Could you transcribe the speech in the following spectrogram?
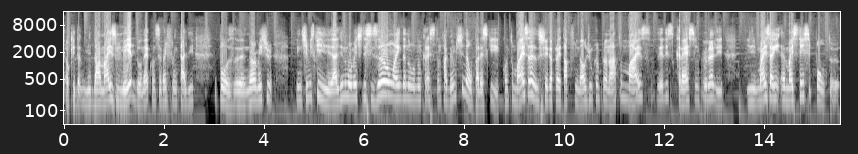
é o que me dá mais uhum. medo, né? Quando você vai enfrentar ali. Pô, eh, normalmente tem times que ali no momento de decisão ainda não, não cresce tanto a Gambit, não. Parece que quanto mais chega para a etapa final de um campeonato, mais eles crescem por é. ali. E mais, aí, mais tem esse ponto.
